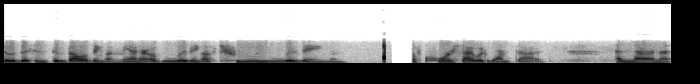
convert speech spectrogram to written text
So, this is developing a manner of living, of truly living. Of course, I would want that. And then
